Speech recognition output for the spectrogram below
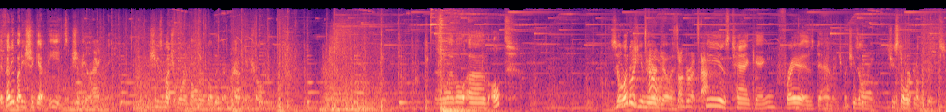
If anybody should get beads, it should be Arachne. She's much more vulnerable to the crowd control. Of ult. So Your what is right Ymir doing? is under attack. He is tanking. Freya is damaged, but she's only she's still working on the boots.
